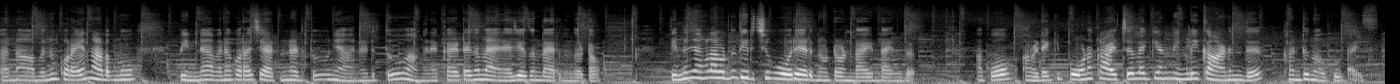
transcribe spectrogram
കാരണം അവനും കുറേ നടന്നു. പിന്നെ അവനെ കുറേ ചേട്ടനെടുത്തു ഞാനെടുത്തു. അങ്ങനെയൊക്കെ ആയിട്ടായിരുന്നു മാനേജ് ചെയ്തിട്ടുണ്ടായിരുന്നത് കേട്ടോ. പിന്നെ ഞങ്ങൾ അവിടുന്ന് തിരിച്ചു പോരുമായിരുന്നു കേട്ടോ ഉണ്ടായിട്ടുണ്ടായിരുന്നത് അപ്പോൾ അവിടേക്ക് പോണ കാഴ്ചകളൊക്കെയാണ് നിങ്ങൾ ഈ കാണുന്നത്. കണ്ടു നോക്കൂ ഗൈസ്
